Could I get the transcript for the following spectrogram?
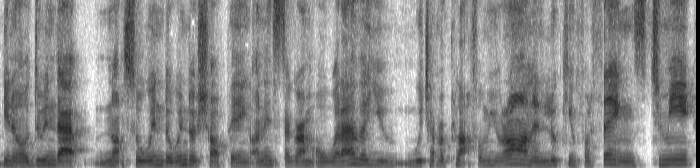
you know doing that not so window window shopping on instagram or whatever you whichever platform you're on and looking for things to me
